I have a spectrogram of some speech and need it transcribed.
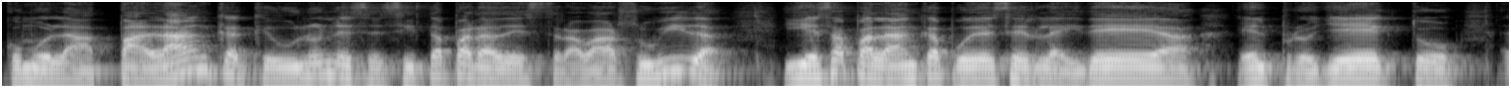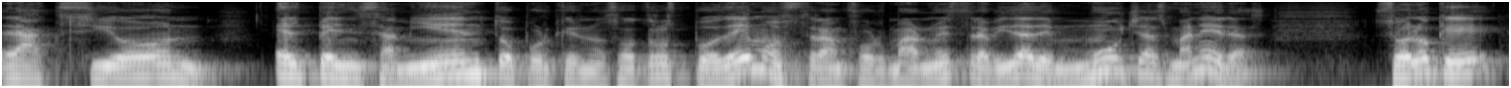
como la palanca que uno necesita para destrabar su vida. Y esa palanca puede ser la idea, el proyecto, la acción, el pensamiento, porque nosotros podemos transformar nuestra vida de muchas maneras. Solo que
